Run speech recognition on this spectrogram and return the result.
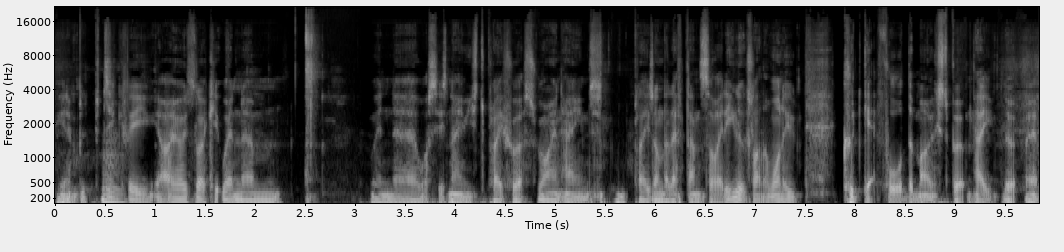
You know, particularly I always like it when um when uh, what's his name used to play for us, Ryan Haynes plays on the left hand side. He looks like the one who could get forward the most. But hey, look, they're,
